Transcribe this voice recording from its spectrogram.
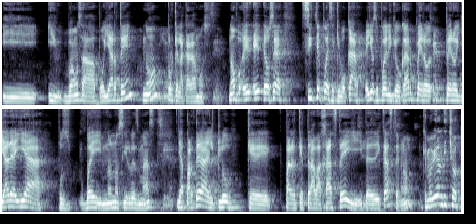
y, y vamos a apoyarte, ¿no? Porque la cagamos. No, eh, eh, o sea, sí te puedes equivocar. Ellos se pueden equivocar, pero, pero ya de ahí a, pues, güey, no nos sirves más. Y aparte era el club que para el que trabajaste y, y te dedicaste, ¿no? Que me hubieran dicho,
